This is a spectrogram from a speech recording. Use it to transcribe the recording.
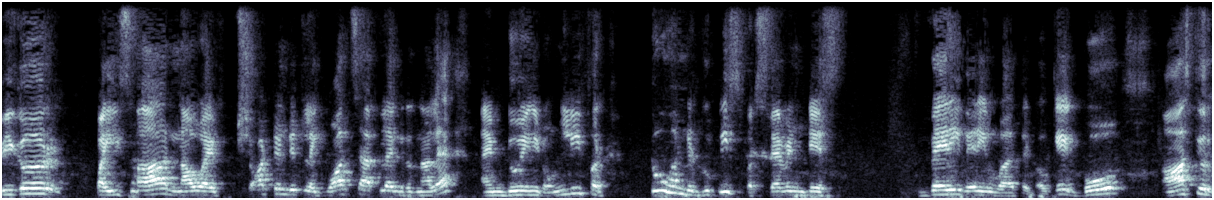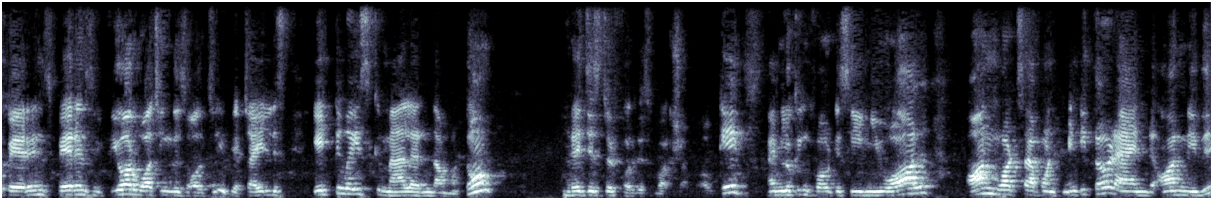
bigger price now I shortened it like வாட்ஸ்அப்லங்கிறதுனால I am doing it only for two hundred rupees for seven days very very worth it okay go ask your parents parents if you are watching this also if your child is 8 வயசுக்கு மேல இருந்தா மட்டும் register for this workshop okay i'm looking forward to seeing you all on whatsapp on 23rd and on இது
